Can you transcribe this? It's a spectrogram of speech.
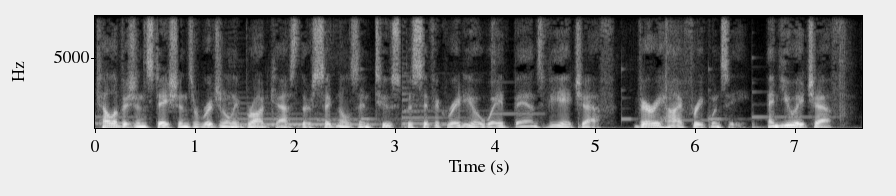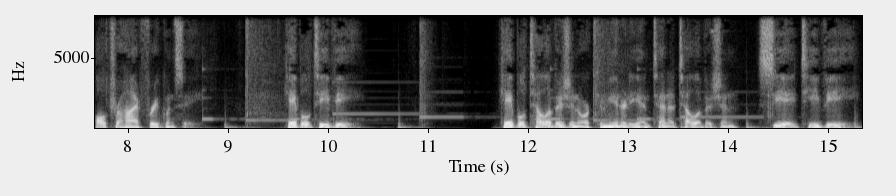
Television stations originally broadcast their signals in two specific radio wave bands VHF, very high frequency, and UHF, ultra high frequency. Cable TV, Cable television or community antenna television, CATV,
